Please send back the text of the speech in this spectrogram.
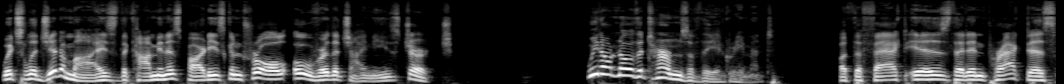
which legitimized the Communist Party's control over the Chinese church. We don't know the terms of the agreement, but the fact is that in practice,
